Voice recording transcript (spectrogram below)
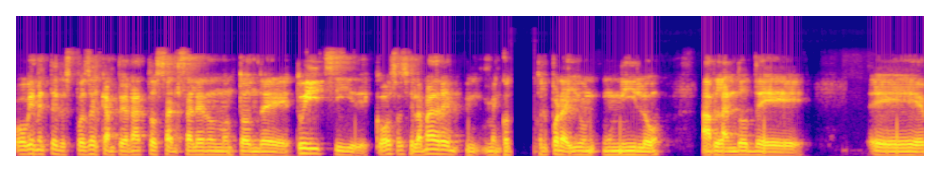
obviamente después del campeonato sal- salen un montón de tweets y de cosas y la madre, me encontré por ahí un, hilo hablando de, eh,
